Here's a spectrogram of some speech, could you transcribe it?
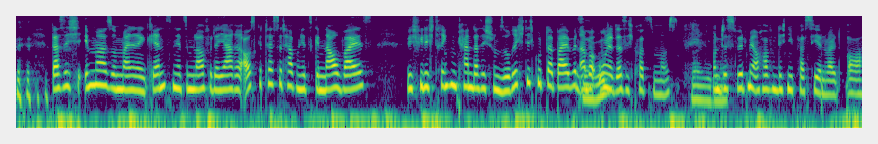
dass ich immer so meine Grenzen jetzt im Laufe der Jahre ausgetestet habe und jetzt genau weiß, wie viel ich trinken kann, dass ich schon so richtig gut dabei bin, Sehr aber gut. ohne dass ich kotzen muss. Gut. Und ja. das wird mir auch hoffentlich nie passieren, weil, oh,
